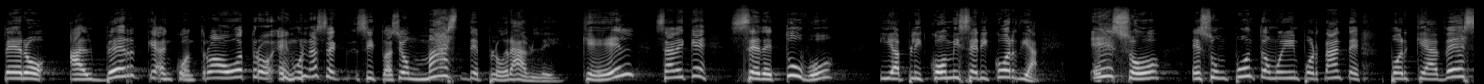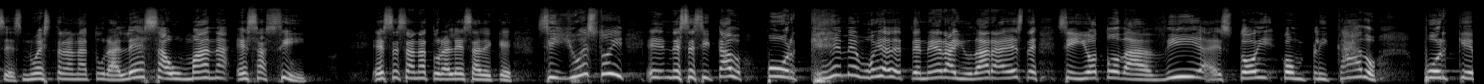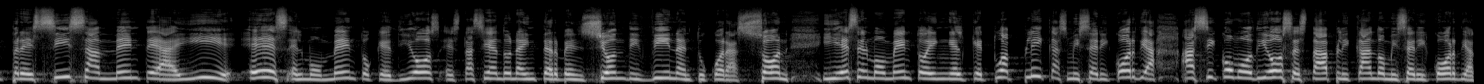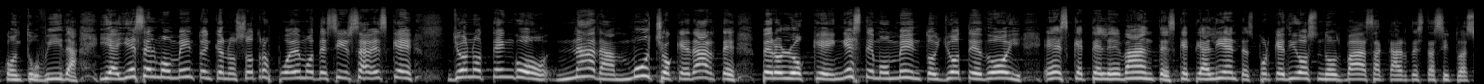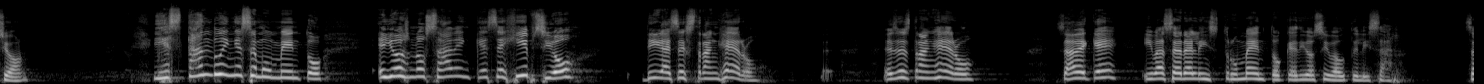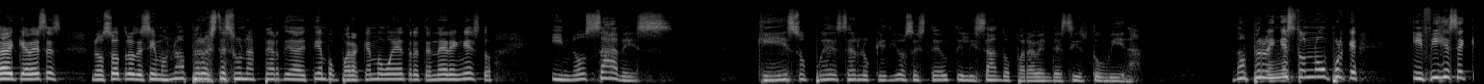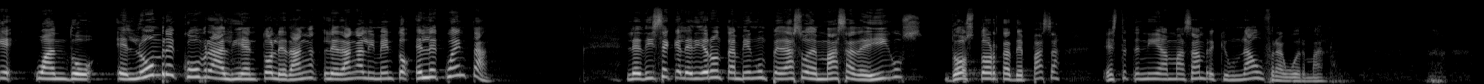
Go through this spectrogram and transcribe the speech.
pero al ver que encontró a otro en una situación más deplorable que él, ¿sabe qué? Se detuvo y aplicó misericordia. Eso es un punto muy importante porque a veces nuestra naturaleza humana es así. Es esa naturaleza de que si yo estoy eh, necesitado, ¿por qué me voy a detener a ayudar a este si yo todavía estoy complicado? Porque precisamente ahí es el momento que Dios está haciendo una intervención divina en tu corazón y es el momento en el que tú aplicas misericordia, así como Dios está aplicando misericordia con tu vida. Y ahí es el momento en que nosotros podemos decir, sabes que yo no tengo nada, mucho que darte, pero lo que en este momento yo te doy es que te levantes, que te alientes, porque Dios nos va a sacar de esta situación. Y estando en ese momento, ellos no saben que es egipcio, diga, es extranjero. Es extranjero. ¿Sabe qué? Iba a ser el instrumento que Dios iba a utilizar. ¿Sabe que a veces nosotros decimos, no, pero esta es una pérdida de tiempo, ¿para qué me voy a entretener en esto? Y no sabes que eso puede ser lo que Dios esté utilizando para bendecir tu vida. No, pero en esto no, porque y fíjese que cuando el hombre cobra aliento, le dan, le dan alimento, él le cuenta. Le dice que le dieron también un pedazo de masa de higos, dos tortas de pasa. Este tenía más hambre que un náufrago, hermano.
